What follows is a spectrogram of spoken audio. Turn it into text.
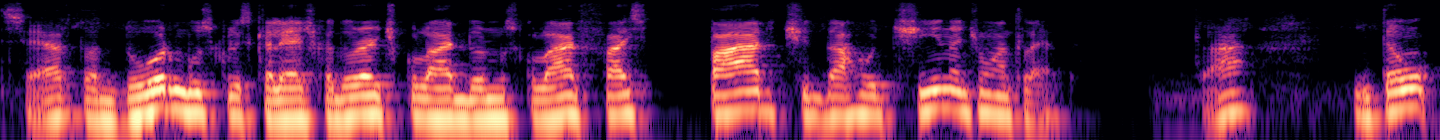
certo? A dor musculoesquelética, a dor articular e dor muscular faz parte da rotina de um atleta, tá? Então,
